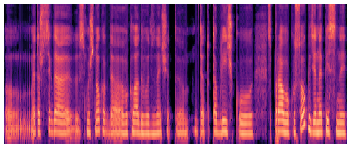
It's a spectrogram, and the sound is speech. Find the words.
Это же всегда смешно, когда выкладывают, значит, э, эту табличку справа кусок, где написаны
